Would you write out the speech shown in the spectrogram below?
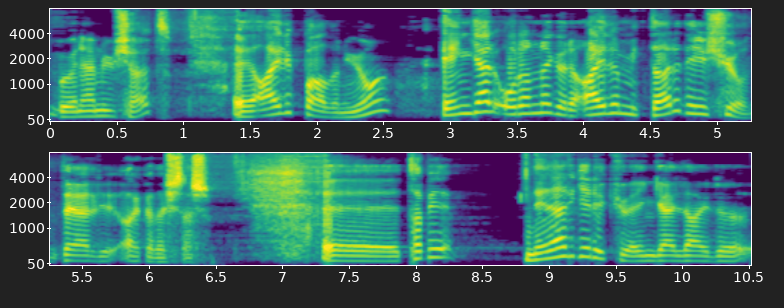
Bu önemli bir şart. E, aylık bağlanıyor. Engel oranına göre aylığın miktarı değişiyor değerli arkadaşlar. E, tabii neler gerekiyor engelli aylığı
